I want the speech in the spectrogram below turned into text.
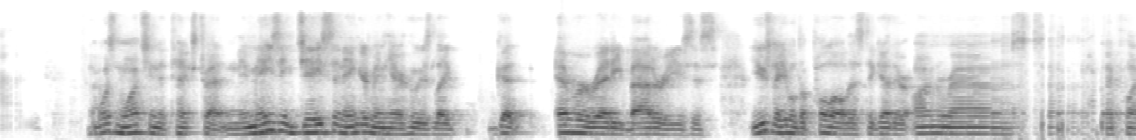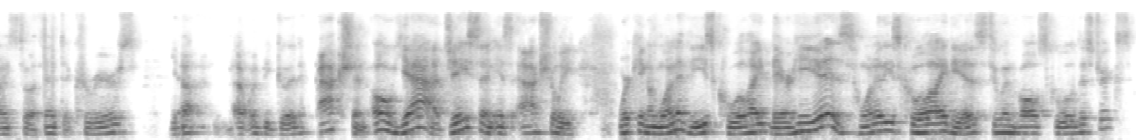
Um, I wasn't watching the text chat, and the amazing Jason Ingerman here, who is like got ever ready batteries is usually able to pull all this together on ramps pipelines to authentic careers. Yeah that would be good. Action. Oh yeah jason is actually working on one of these cool ideas. there he is one of these cool ideas to involve school districts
